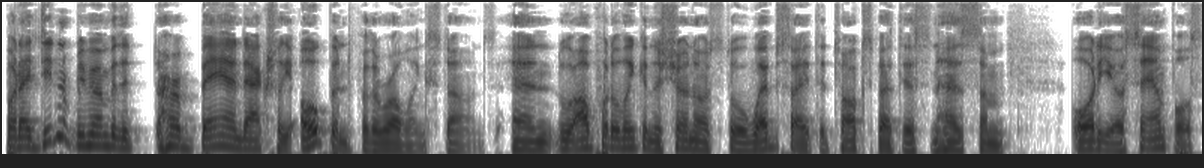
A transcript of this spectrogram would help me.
but I didn't remember that her band actually opened for the Rolling Stones. And I'll put a link in the show notes to a website that talks about this and has some audio samples.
